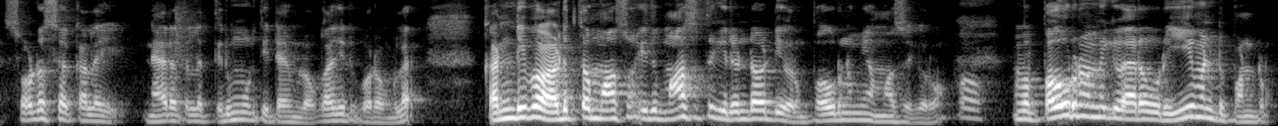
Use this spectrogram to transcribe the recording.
சொடச கலை நேரத்தில் திருமூர்த்தி டைமில் உட்காந்துட்டு போகிறவங்கள கண்டிப்பாக அடுத்த மாதம் இது மாதத்துக்கு ரெண்டு வாட்டி வரும். பௌர்ணமி அமாவாசைக்கு வரும். நம்ம பௌர்ணமிக்கு வேறு ஒரு ஈவெண்ட் பண்ணுறோம்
